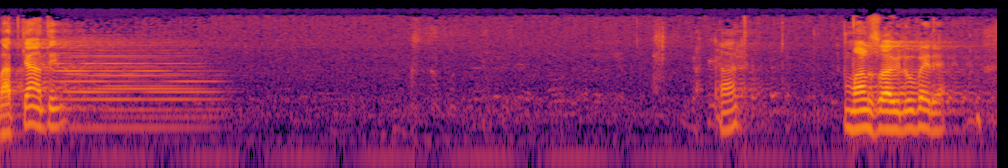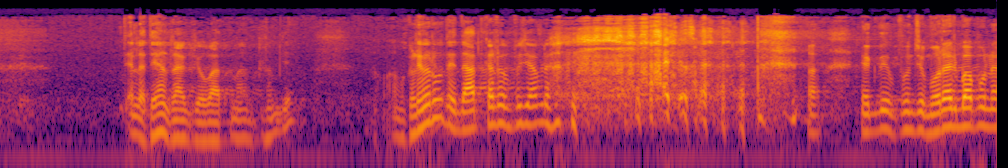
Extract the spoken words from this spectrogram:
વાત ક્યાં હતી? માણસો આવીને ઊભા રહ્યા. એટલે ધ્યાન રાખજો વાતમાં સમજે ઘણી વાર શું થાય, દાંત કાઢવા પછી આપણે એક દિવસ પૂછ્યું મોરારી બાપુને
